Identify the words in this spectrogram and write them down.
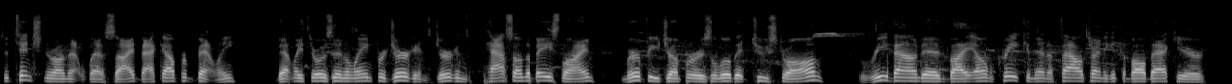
to Tinchner on that left side. Back out for Bentley. Bentley throws in a lane for Jurgens. Jurgens pass on the baseline. Murphy jumper is a little bit too strong. Rebounded by Elm Creek, and then a foul trying to get the ball back here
